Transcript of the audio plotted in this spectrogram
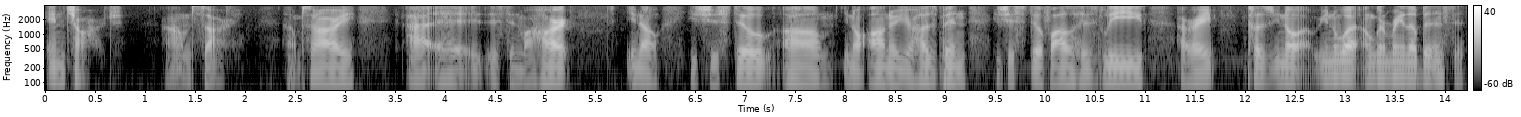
in charge. I'm sorry. I'm sorry. I, it's in my heart. You know, you should still, um, you know, honor your husband. You should still follow his lead. All right. Because, you know, you know what? I'm to bring it up in an instant.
